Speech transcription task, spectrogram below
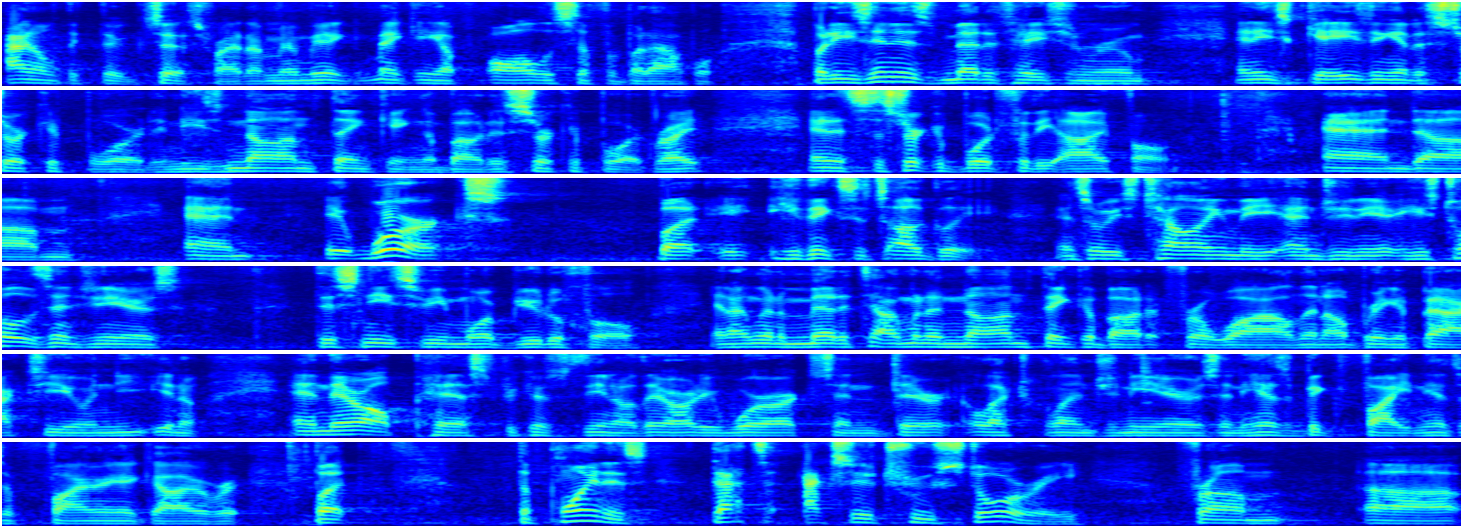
I don't think there exists, right? I mean, I'm making up all the stuff about Apple. But he's in his meditation room and he's gazing at a circuit board and he's non thinking about his circuit board, right? And it's the circuit board for the iPhone. And, um, and it works, but it, he thinks it's ugly. And so he's telling the engineer, he's told his engineers, this needs to be more beautiful, and I'm going to meditate. I'm going to non-think about it for a while, then I'll bring it back to you. And you, you know, and they're all pissed because you know they already works, and they're electrical engineers, and he has a big fight, and he ends up firing a guy over it. But the point is, that's actually a true story from uh,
